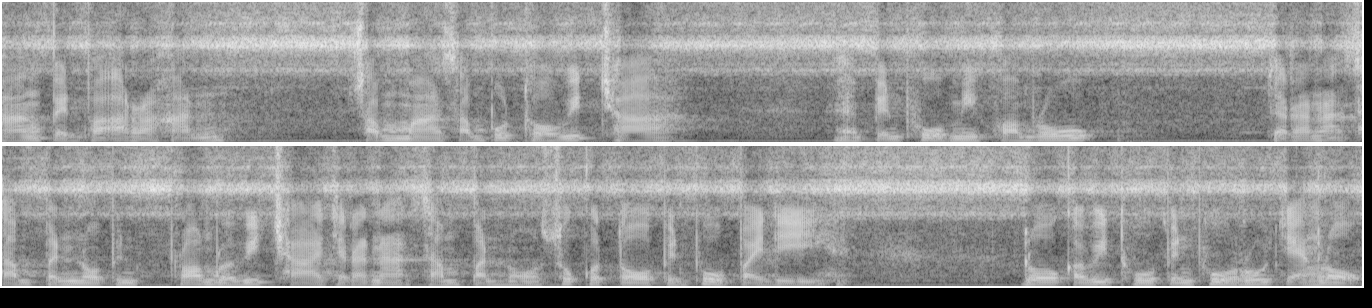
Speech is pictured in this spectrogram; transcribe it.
หังเป็นพระอรหันต์สัมมาสัมพุทโธวิชา เป็นผู้มีความรู้จรณะสัมปันโนเป็นพร้อมโดยวิชาจรณะสัมปันโนสุกโตเป็นผู้ไปดี โลกวิทูเป็นผู้รู้แจ้งโลก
